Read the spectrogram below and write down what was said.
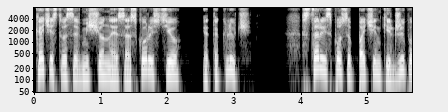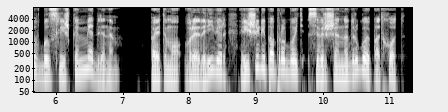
Качество, совмещенное со скоростью, — это ключ. Старый способ починки джипов был слишком медленным, поэтому в Red River решили попробовать совершенно другой подход —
